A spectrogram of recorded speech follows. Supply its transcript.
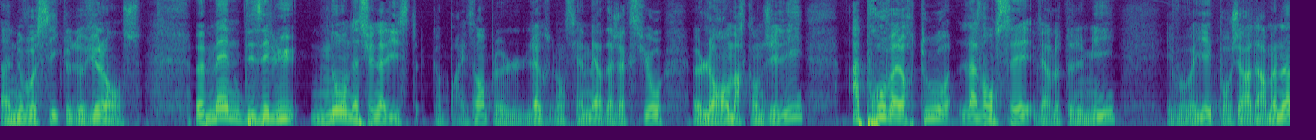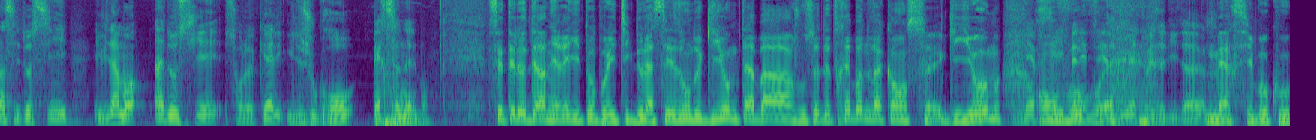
un nouveau cycle de violence. Euh, même des élus non nationalistes, comme par exemple l'ancien maire d'Ajaccio, euh, Laurent Marcangeli, approuvent à leur tour l'avancée vers l'autonomie. Et vous voyez, pour Gérard Darmanin, c'est aussi évidemment un dossier sur lequel il joue gros personnellement. C'était le dernier édito politique de la saison de Guillaume Tabar. Je vous souhaite de très bonnes vacances, Guillaume. Merci, On vous... à vous et à tous les auditeurs. Merci beaucoup.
